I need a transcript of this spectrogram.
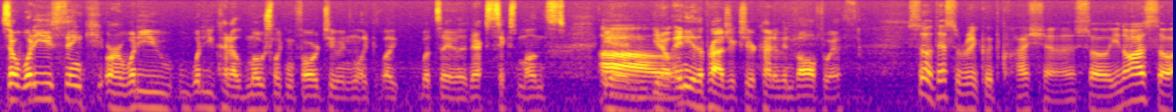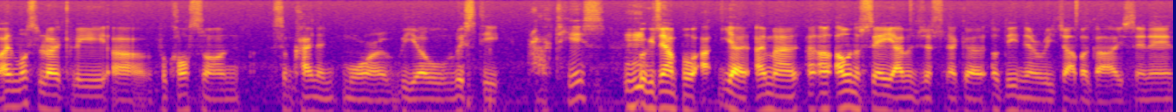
so, what do you think, or what do you, what are you kind of most looking forward to in like, like, let's say the next six months in, you know, Um, any of the projects you're kind of involved with? So that's a really good question. So you know, also I most likely uh, focus on some kind of more realistic practice. For example, uh, yeah, I'm a, I, I want to say I'm just like a ordinary Java guys, and then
